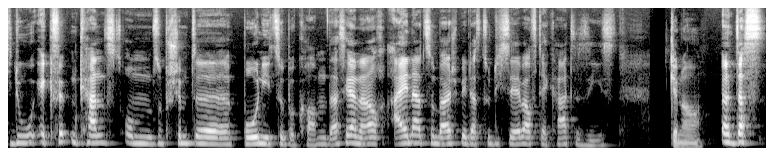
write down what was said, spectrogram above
die du equippen kannst, um so bestimmte Boni zu bekommen. Da ist ja dann auch einer zum Beispiel, dass du dich selber auf der Karte siehst. Genau. Und das,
